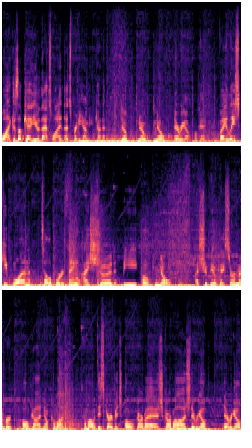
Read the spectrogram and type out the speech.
Why? Because they'll kill you. That's why. That's pretty. I mean, kind of. No, no, no. There we go. Okay. If I at least keep one teleporter thing, I should be. Oh no. I should be okay. So remember. Oh god, no. Come on. Come on with this garbage. Oh, garbage. Garbage. There we go. There we go.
